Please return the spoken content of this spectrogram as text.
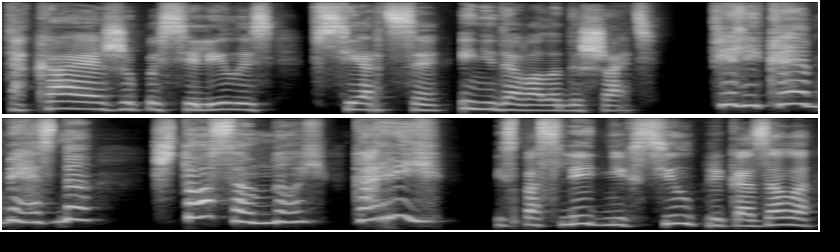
Такая же поселилась в сердце и не давала дышать. «Великая бездна! Что со мной? Гори!» Из последних сил приказала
